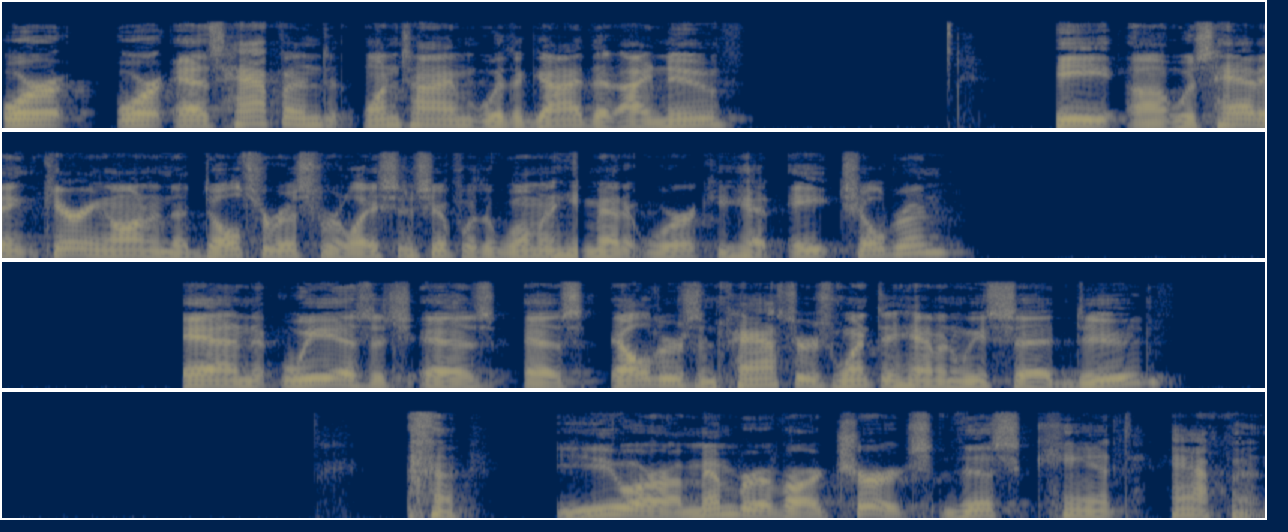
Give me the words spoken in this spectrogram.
or or as happened one time with a guy that I knew, he uh, was having carrying on an adulterous relationship with a woman he met at work. He had eight children, and we as a, as as elders and pastors went to him and we said, "Dude, you are a member of our church. This can't happen."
